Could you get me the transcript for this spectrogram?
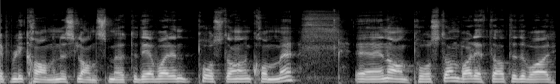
republikanernes landsmøte. Det var en påstand han kom med. En annen påstand var dette at det var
